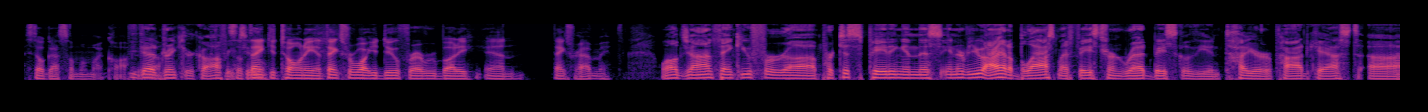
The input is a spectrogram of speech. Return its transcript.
I still got some of my coffee. You got to drink your coffee. So too. thank you, Tony, and thanks for what you do for everybody. And thanks for having me. Well, John, thank you for uh, participating in this interview. I had a blast. My face turned red basically the entire podcast. Uh,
